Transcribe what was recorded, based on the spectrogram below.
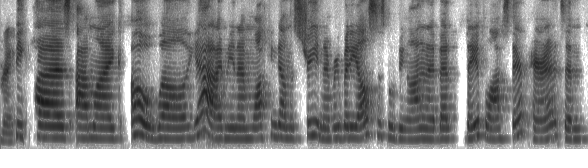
Right. because I'm like, oh, well, yeah, I mean, I'm walking down the street and everybody else is moving on, and I bet they've lost their parents and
